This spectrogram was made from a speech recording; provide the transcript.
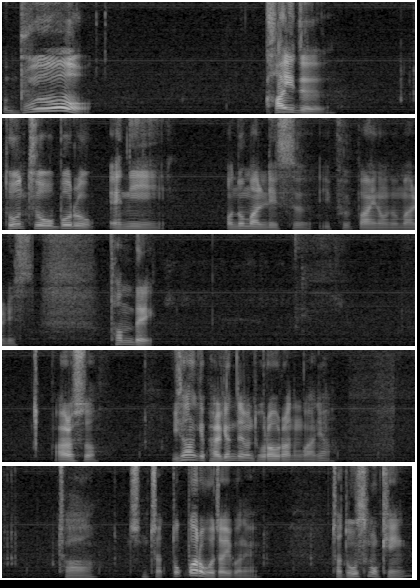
뭐야? 가이드. Don't overlook any anomalies if find anomalies. 턴백. 알았어. 이상한 게 발견되면 돌아오라는 거 아니야? 자 진짜 똑바로 보자 이번에 자 노스모킹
